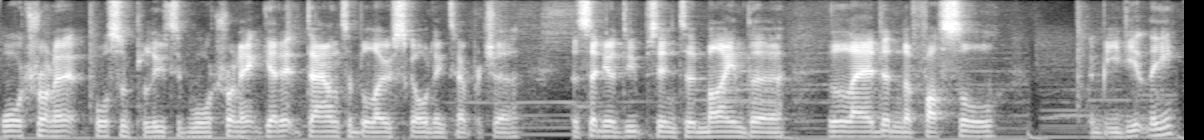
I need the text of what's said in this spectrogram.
water on it, pour some polluted water on it, get it down to below scalding temperature, and send your dupes in to mine the lead and the fossil immediately.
